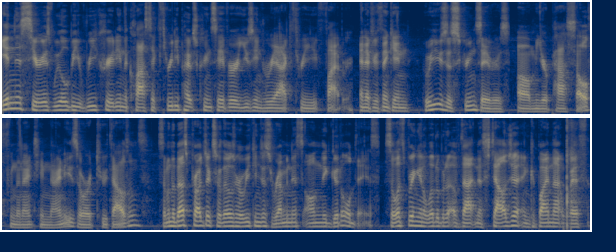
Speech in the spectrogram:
In this series, we will be recreating the classic 3D pipe screensaver using React Three Fiber. And if you're thinking, who uses screensavers? Um, your past self from the 1990s or 2000s? Some of the best projects are those where we can just reminisce on the good old days. So let's bring in a little bit of that nostalgia and combine that with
